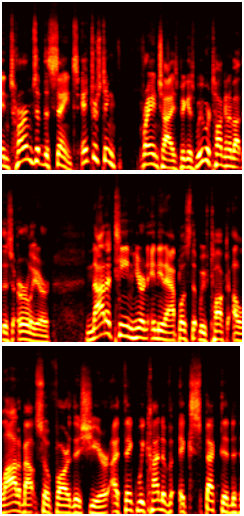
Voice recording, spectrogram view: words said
in terms of the Saints, interesting franchise because we were talking about this earlier. Not a team here in Indianapolis that we've talked a lot about so far this year. I think we kind of expected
